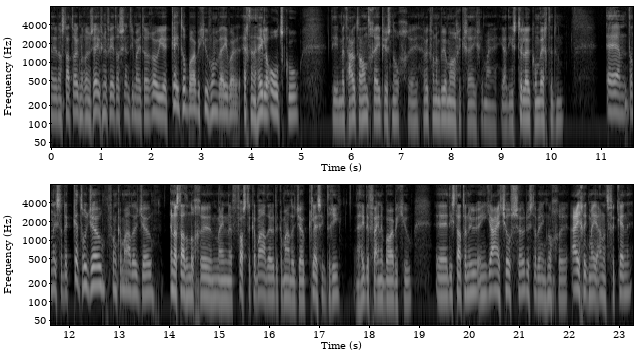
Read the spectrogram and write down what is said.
Uh, dan staat er ook nog een 47 centimeter rode ketel barbecue van Weber. Echt een hele old school. Die met houten handgreepjes nog. Uh, heb ik van een buurman gekregen. Maar ja, die is te leuk om weg te doen. En dan is er de Kettle Joe van Kamado Joe. En dan staat er nog uh, mijn vaste Kamado, de Kamado Joe Classic 3. Een hele fijne barbecue. die staat er nu een jaartje of zo. Dus daar ben ik nog eigenlijk mee aan het verkennen.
